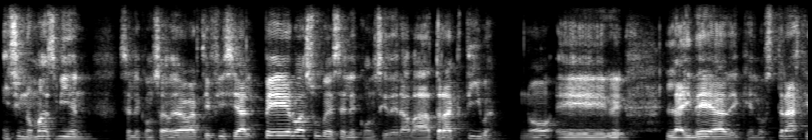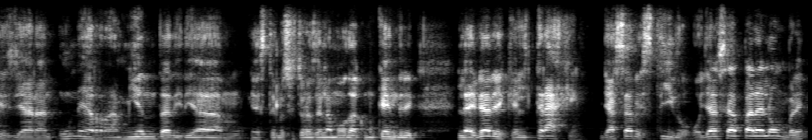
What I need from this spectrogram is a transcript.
y sino más bien se le consideraba artificial, pero a su vez se le consideraba atractiva, ¿no? Eh, la idea de que los trajes ya eran una herramienta, diría este, los historiadores de la moda como Kendrick, la idea de que el traje, ya sea vestido o ya sea para el hombre,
